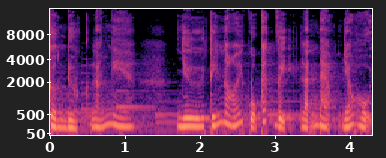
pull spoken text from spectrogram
cần được lắng nghe như tiếng nói của các vị lãnh đạo giáo hội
